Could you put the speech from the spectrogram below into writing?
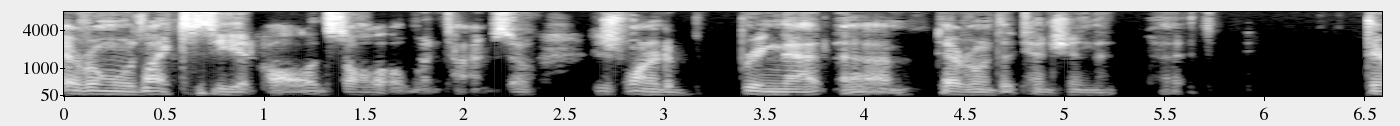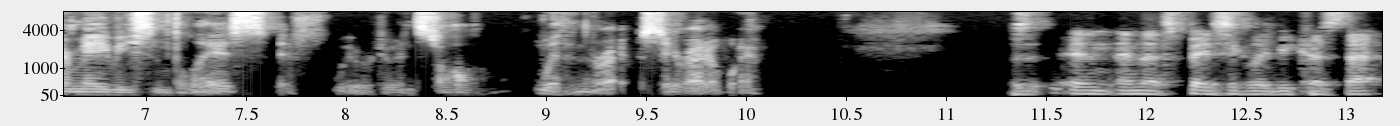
everyone would like to see it all installed at one time. So I just wanted to bring that um, to everyone's attention that uh, there may be some delays if we were to install within the right, state right of way. And, and that's basically because that,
